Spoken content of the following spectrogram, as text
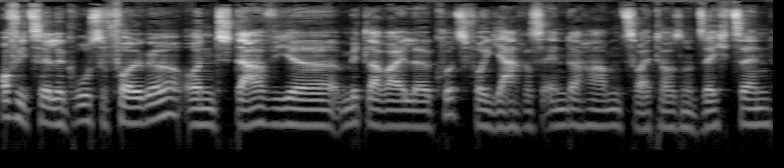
offizielle große Folge und da wir mittlerweile kurz vor Jahresende haben, 2016,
